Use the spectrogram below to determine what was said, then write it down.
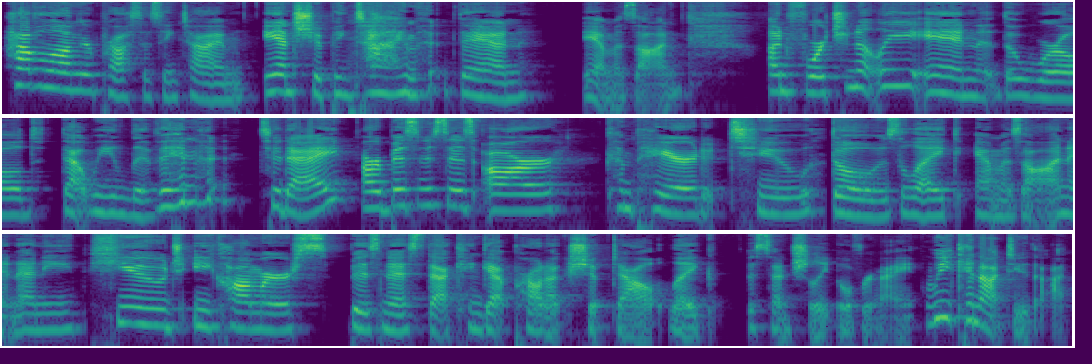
have a longer processing time and shipping time than Amazon. Unfortunately, in the world that we live in today, our businesses are compared to those like Amazon and any huge e commerce business that can get products shipped out like essentially overnight. We cannot do that.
